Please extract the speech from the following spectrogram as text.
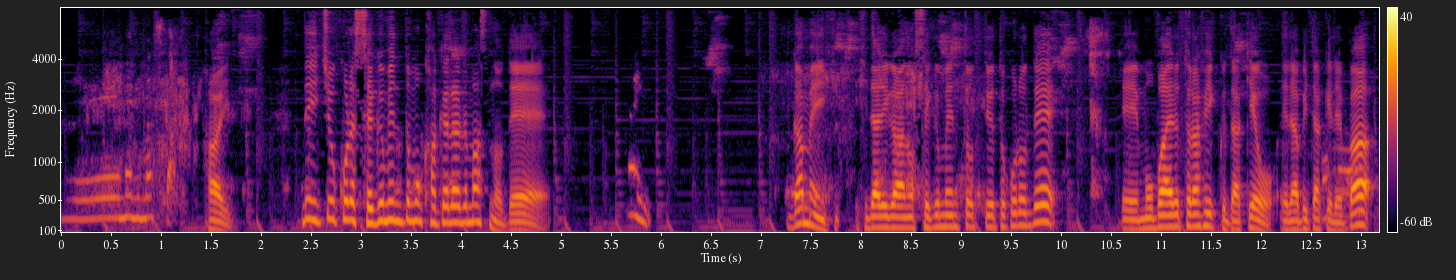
へー、なりました。はい。で、一応これセグメントもかけられますので、はい。画面左側のセグメントっていうところで、えー、モバイルトラフィックだけを選びたければ、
